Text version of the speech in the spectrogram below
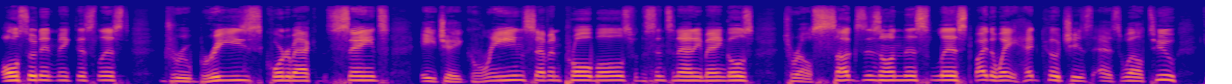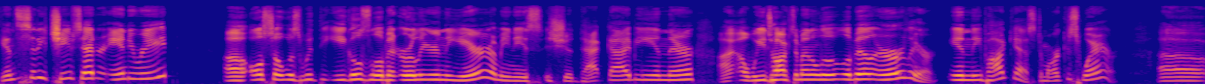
also didn't make this list: Drew Brees, quarterback of the Saints; AJ Green, seven Pro Bowls for the Cincinnati Bengals. Terrell Suggs is on this list. By the way, head coaches as well too. Kansas City Chiefs head Andy Reid. Uh, also was with the Eagles a little bit earlier in the year. I mean, should that guy be in there? I, we talked about a little, little bit earlier in the podcast. Demarcus Ware uh,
